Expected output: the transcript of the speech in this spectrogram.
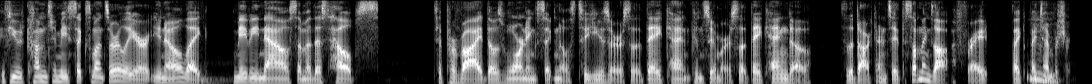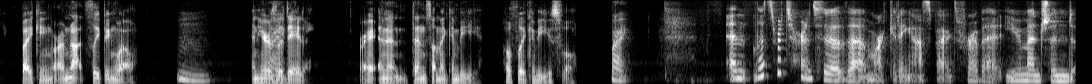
if you had come to me six months earlier, you know, like maybe now some of this helps to provide those warning signals to users so that they can, consumers, so that they can go to the doctor and say, something's off, right? Like my mm. temperature keeps spiking or I'm not sleeping well. Mm. And here's right. the data, right? And then then something can be hopefully can be useful. Right. And let's return to the marketing aspect for a bit. You mentioned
